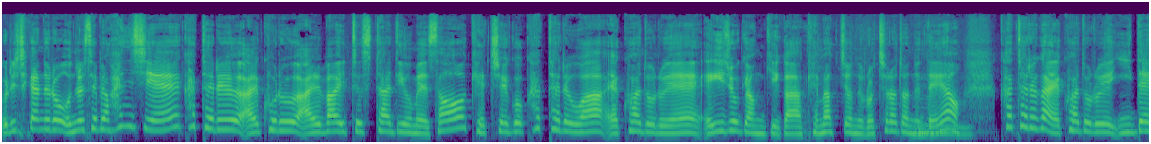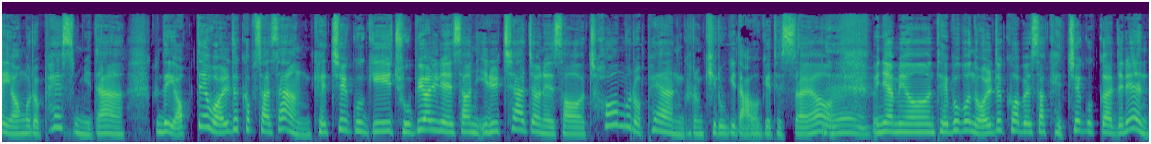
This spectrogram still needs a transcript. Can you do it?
우리 시간으로 오늘 새벽 1시에 카타르 알코르 알바이트 스타디움에서 개최국 카타르와 에콰도르의 A조 경기가 개막전으로 치러졌는데요. 음. 카타르가 에콰도르에 2대 0으로 패했습니다. 그런데 역대 월드컵 사상 개최국이 조별 예선 1차전에서 처음으로 패한 그런 기록이 나오게 됐어요. 네. 왜냐하면 대부분 월드컵에서 개최 국가들은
